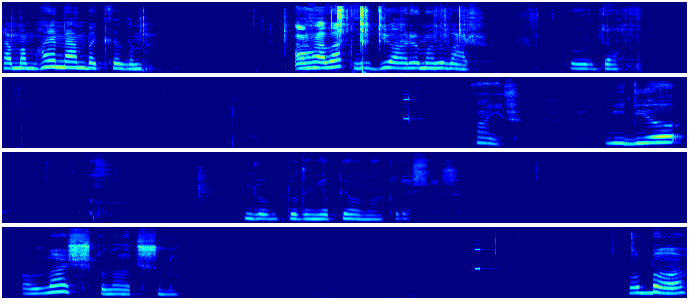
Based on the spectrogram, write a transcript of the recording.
Tamam hemen bakalım. Aha bak video aramalı var. Burada. Hayır. Video Dur, durun yapıyorum arkadaşlar. Allah aşkına aç şunu. Baba.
